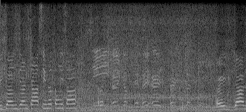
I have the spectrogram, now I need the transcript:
Si John John, tsaka sino tong isa? Si eh, eh, eh. Earl John.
